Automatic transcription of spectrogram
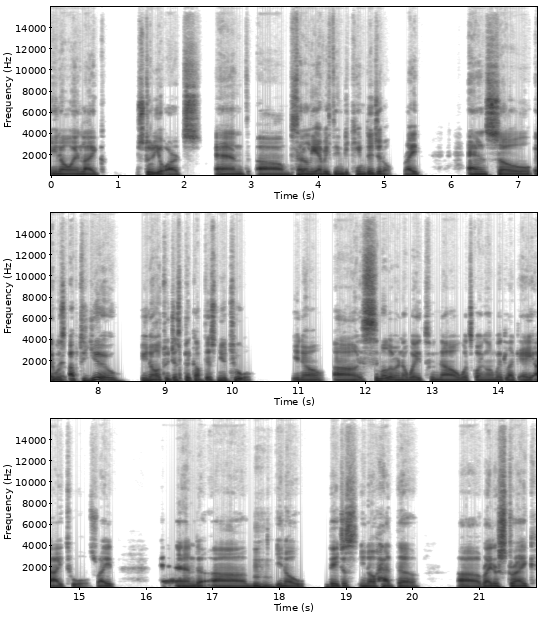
you know, in like studio arts and um, suddenly everything became digital, right? And so it was up to you, you know, to just pick up this new tool, you know, uh, similar in a way to now what's going on with like AI tools, right? And, um, mm-hmm. you know, they just, you know, had the uh, writer strike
